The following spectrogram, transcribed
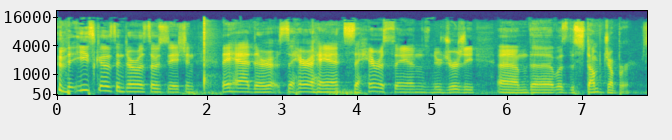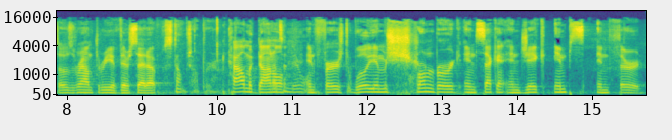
the East Coast Enduro Association, they had their Sahara Han- Sahara Sands, New Jersey, um, the was the stump jumper. So it was round three of their setup. Stump jumper. Kyle McDonald That's a new one. in first, William Schoenberg in second, and Jake Imps in third.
